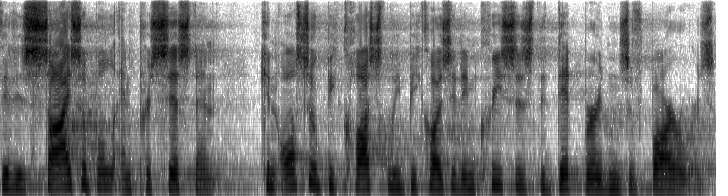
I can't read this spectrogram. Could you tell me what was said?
that is sizable and persistent can also be costly because it increases the debt burdens of borrowers.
